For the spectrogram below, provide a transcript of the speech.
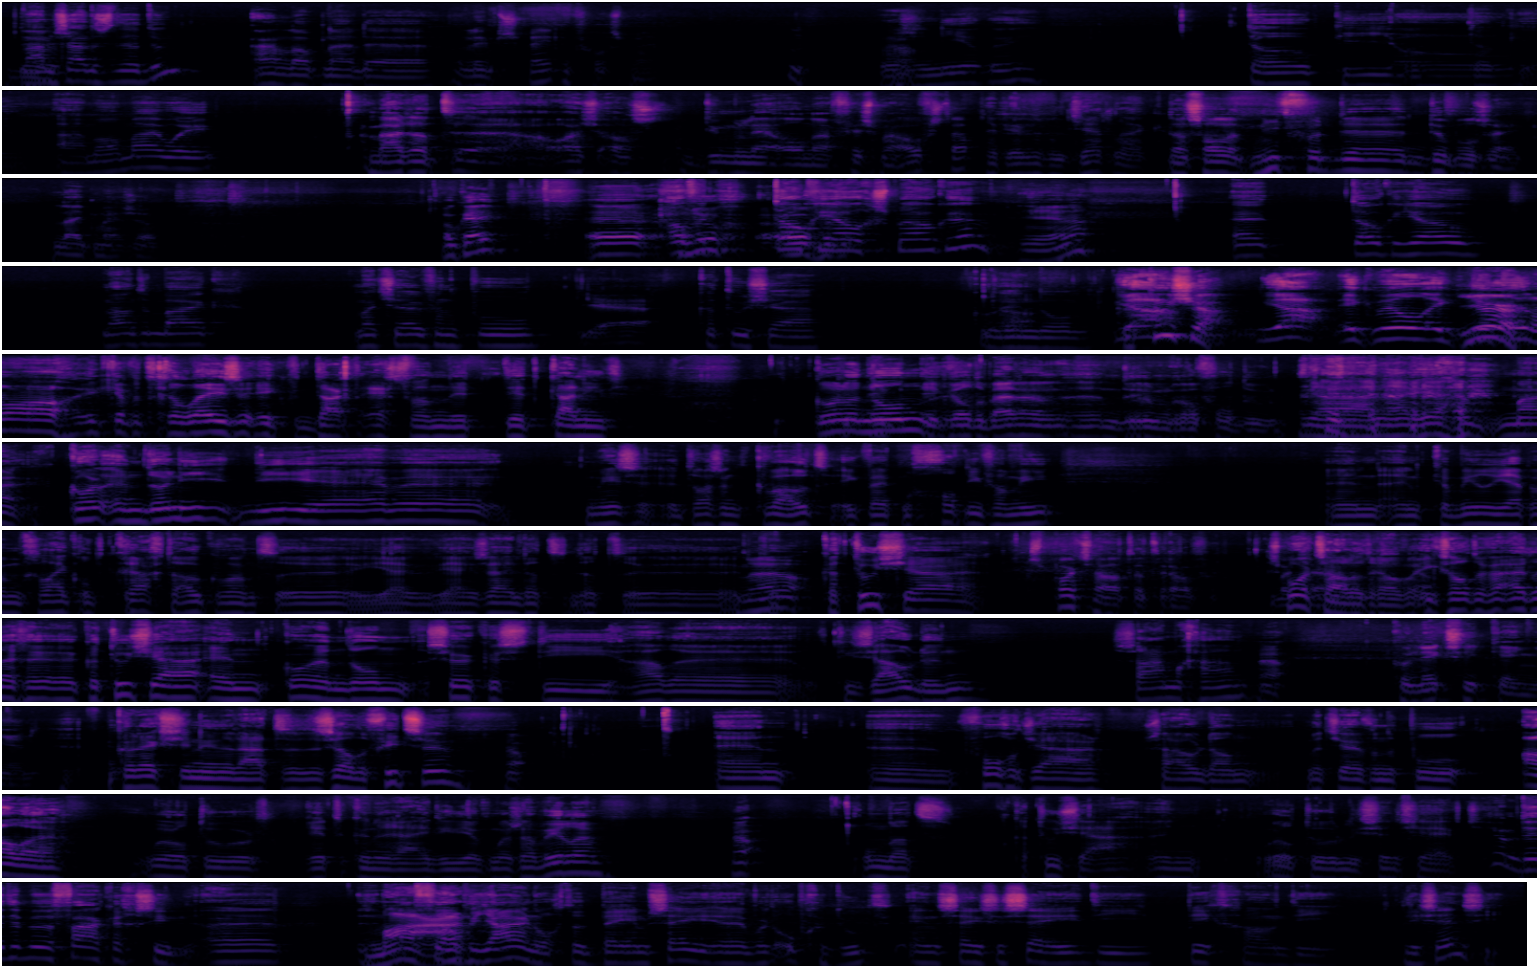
Dus Waarom zouden ze dat doen? aanloop naar de Olympische Spelen volgens mij. Waar zijn die ook weer? Tokio. Tokio. I'm on my way. Maar dat, eh, als, als Dumoulin al naar Visma overstapt, Heb je ook nog een jetlag? dan zal het niet voor de dubbel zijn. Lijkt mij zo. Oké, eh, genoeg Over Tokio over- gesproken. Ja? Eh, Tokio, mountainbike, Mathieu van der Poel, Ja. Katusha, Corendon. Katusha! Ja, ik wil. Ik, oh, ik heb het gelezen. Ik dacht echt van, dit, dit kan niet. Corendon. Ik, ik wilde bijna een, een drumroffel doen. Ja, nou ja, maar Cor en Donny, die eh, hebben... Tenminste, het was een quote. Ik weet mijn god niet van wie. En, en Camille, je hebt hem gelijk ontkracht ook. Want eh, jij, jij zei dat, dat eh Nou. Katusha... Sportza had het erover. Sports hadden het erover. Ik zal het even uitleggen. Katusha en Corendon Circus, die hadden... Of die zouden samen gaan. Connectie Canyon. Collection inderdaad dezelfde fietsen. Ja. En eh, volgend jaar zou dan Mathieu van der Poel alle World Tour ritten kunnen rijden die hij ook maar zou willen. Ja. Omdat Katusha een World Tour licentie heeft. Ja, maar dit hebben we vaker gezien. Eh Maar- Afgelopen jaar nog dat BMC eh, wordt opgedoekt en CCC die pikt gewoon die licentie.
